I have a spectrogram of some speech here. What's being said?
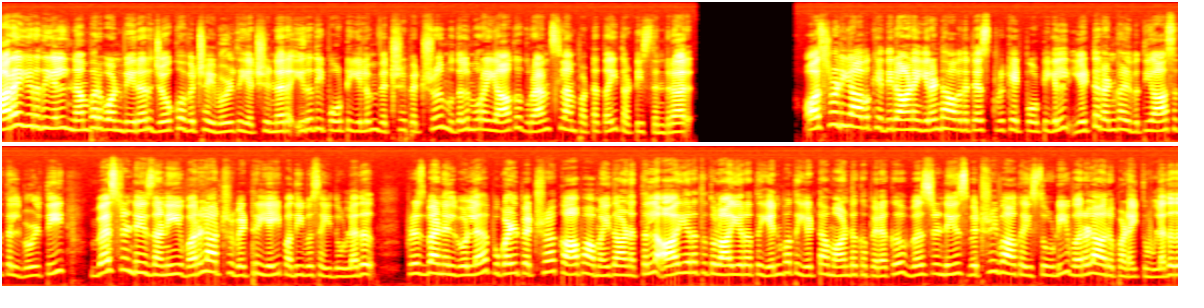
அரையிறுதியில் நம்பர் ஒன் வீரர் ஜோகோவிச்சை வீழ்த்திய சின்னர் இறுதிப் போட்டியிலும் வெற்றி பெற்று முதல் முறையாக கிராண்ட்ஸ்லாம் பட்டத்தை தட்டி சென்றார். ஆஸ்திரேலியாவுக்கு எதிரான இரண்டாவது டெஸ்ட் கிரிக்கெட் போட்டியில் எட்டு ரன்கள் வித்தியாசத்தில் வீழ்த்தி வெஸ்ட் இண்டீஸ் அணி வரலாற்று வெற்றியை பதிவு செய்துள்ளது. பிரிஸ்பேனில் உள்ள புகழ்பெற்ற காபா மைதானத்தில் ஆயிரத்து தொள்ளாயிரத்து எண்பத்தி எட்டாம் ஆண்டுக்கு பிறகு வெஸ்ட் இண்டீஸ் வெற்றி வாகை சூடி வரலாறு படைத்துள்ளது.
